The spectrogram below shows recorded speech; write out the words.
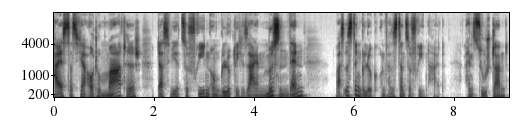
heißt das ja automatisch, dass wir zufrieden und glücklich sein müssen. Denn was ist denn Glück und was ist denn Zufriedenheit? Ein Zustand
